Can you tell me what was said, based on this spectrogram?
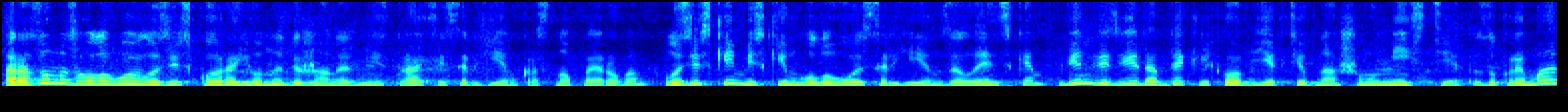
А разом із головою Лозівської районної державної адміністрації Сергієм Красноперовим, Лозівським міським головою Сергієм Зеленським він відвідав декілька об'єктів в нашому місті, зокрема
